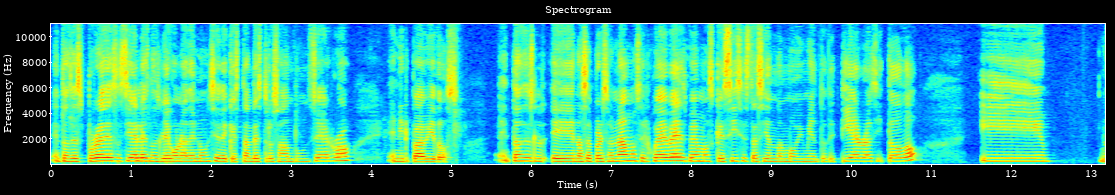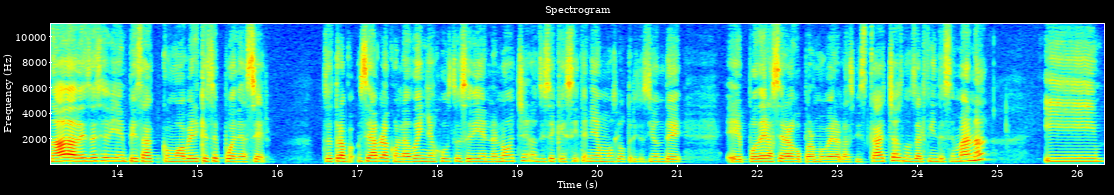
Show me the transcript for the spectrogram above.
Entonces, por redes sociales nos llega una denuncia de que están destrozando un cerro en Irpavi 2. Entonces, eh, nos apersonamos el jueves, vemos que sí se está haciendo el movimiento de tierras y todo. Y nada, desde ese día empieza como a ver qué se puede hacer. Se, se habla con la dueña justo ese día en la noche, nos dice que sí teníamos la autorización de eh, poder hacer algo para mover a las vizcachas, nos da el fin de semana. Y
